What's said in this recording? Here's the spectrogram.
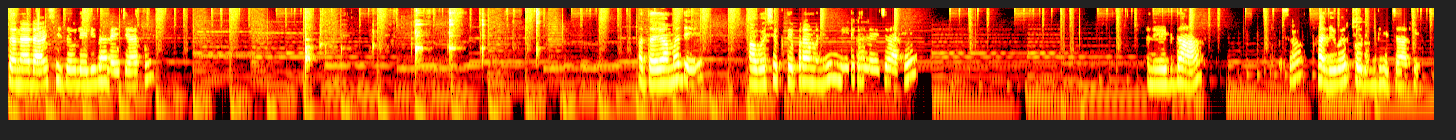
चणा डाळ शिजवलेली घालायची आहे. आता यामध्ये आवश्यकतेप्रमाणे मीठ घालायचे आहे. आणि एकदा असं खालीवर करून घ्यायचं आहे.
